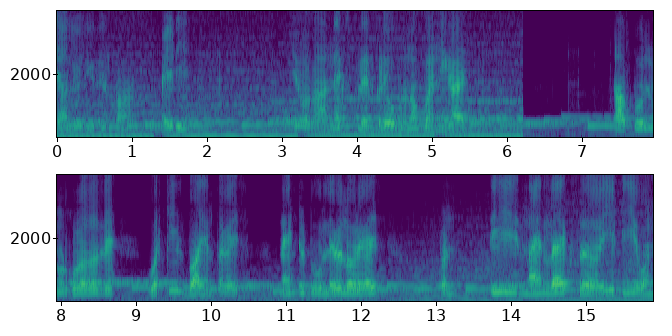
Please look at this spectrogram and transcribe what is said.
ಯಾವ ಲೆವೆಲ್ಗಿದೆ ಅಂತ ಐ ಡಿ ಇವಾಗ ನೆಕ್ಸ್ಟ್ ಪ್ಲೇಯರ್ ಕಡೆ ಒಬ್ರು ಬನ್ನಿ ಗಾಯ್ಸ್ ಟಾಪ್ ಅಲ್ಲಿ ನೋಡ್ಕೊಳ್ಳೋದಾದ್ರೆ ವಕೀಲ್ ಬಾಯ್ ಅಂತ ಗೈಸ್ ನೈಂಟಿ ಟು ಲೆವೆಲ್ ಅವರೇ guys twenty nine lakhs eighty one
